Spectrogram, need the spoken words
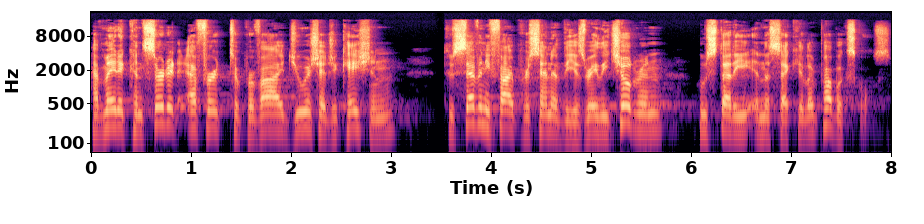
have made a concerted effort to provide Jewish education to 75% of the Israeli children who study in the secular public schools.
